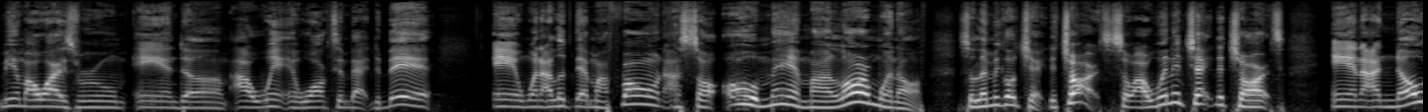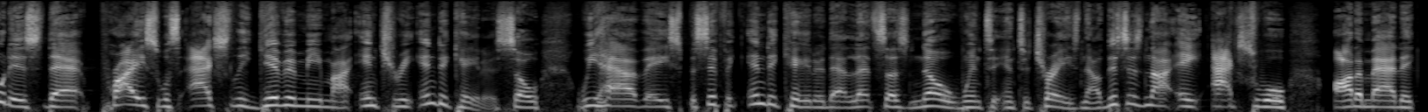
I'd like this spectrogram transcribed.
me and my wife's room, and um, I went and walked him back to bed. And when I looked at my phone, I saw, oh man, my alarm went off. So let me go check the charts. So I went and checked the charts, and I noticed that price was actually giving me my entry indicators. So we have a specific indicator that lets us know when to enter trades. Now, this is not a actual automatic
